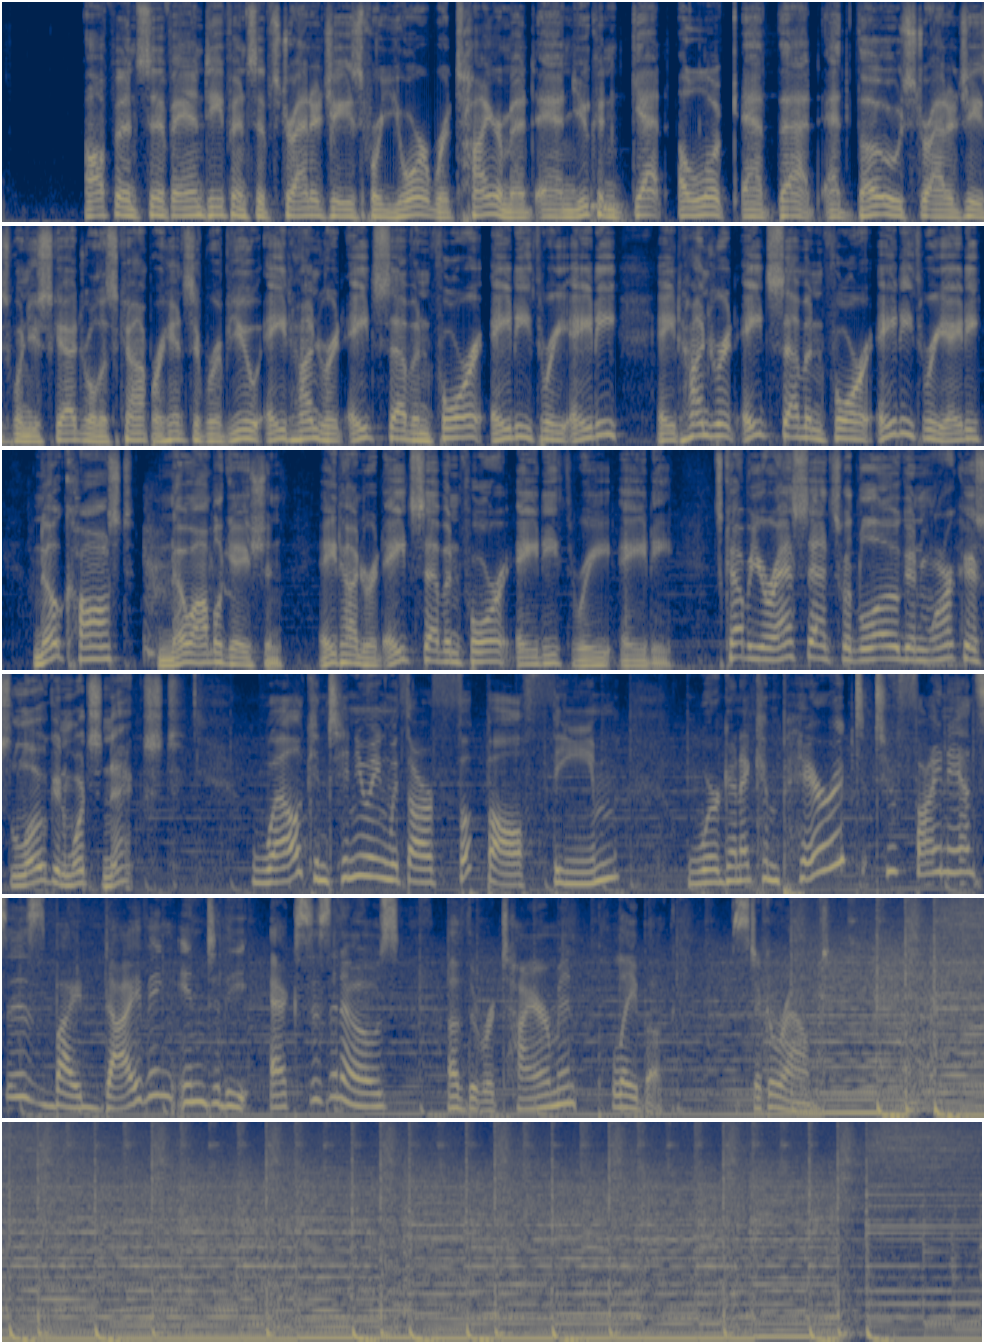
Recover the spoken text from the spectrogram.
offensive and defensive strategies for your retirement. And you can get a look at that, at those strategies when you schedule this comprehensive review. 800 874 8380. 800 874 8380. No cost, no obligation. 800 874 8380. Let's cover your assets with Logan Marcus. Logan, what's next? Well, continuing with our football theme. We're going to compare it to finances by diving into the X's and O's of the retirement playbook. Stick around.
